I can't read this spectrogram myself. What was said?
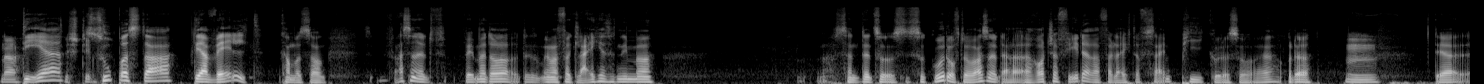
Na, der das. Superstar der Welt, kann man sagen. Ich weiß nicht, wenn man da, wenn man Vergleiche sind immer, sind nicht so, so gut oft, aber weiß nicht, Roger Federer vielleicht auf seinem Peak oder so, ja? oder hm, der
